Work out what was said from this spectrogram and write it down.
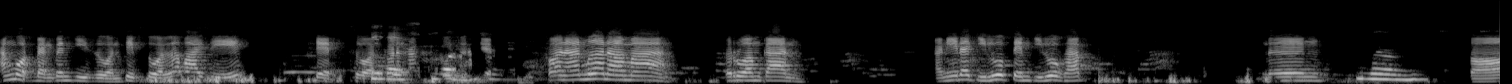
ทั้งหมดแบ่งเป็นกี่ส่วนสิบส่วนระบายสีเจ็ดส่วนก็ได้ศูนย์จุดเจ็ดเพราะฉะนั้นเมื่อนำมารวมกัน อันนี้ได้กี่รูปเต็มกี่รูปครับหนึ่งหนึ่งสอ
